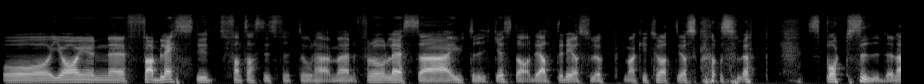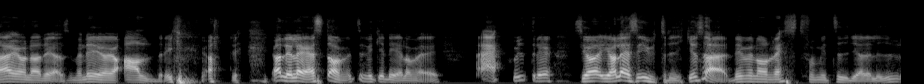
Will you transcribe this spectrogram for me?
Och jag har ju en eh, fabless. det är ju ett fantastiskt fint ord här, men för att läsa utrikes då, det är alltid det jag slår upp. Man kan ju tro att jag ska slå upp sportsidorna, men det gör jag aldrig. aldrig. Jag har aldrig läst dem, vet inte vilken del av mig. Äh, skit i det. Så jag, jag läser utrikes här. Det är väl någon rest från mitt tidigare liv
